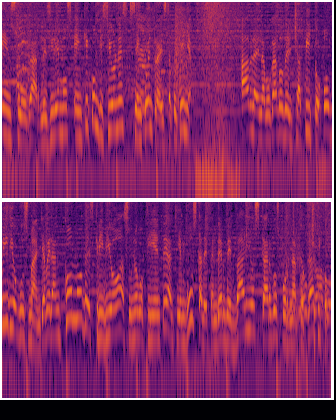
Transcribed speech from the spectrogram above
en su hogar. Les diremos en qué condiciones se encuentra esta pequeña. Habla el abogado del Chapito, Ovidio Guzmán. Ya verán cómo describió a su nuevo cliente, a quien busca defender de varios cargos por narcotráfico.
